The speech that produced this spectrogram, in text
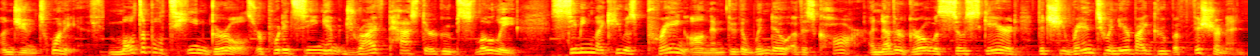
on June 20th. Multiple teen girls reported seeing him drive past their group slowly, seeming like he was preying on them through the window of his car. Another girl was so scared that she ran to a nearby group of fishermen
